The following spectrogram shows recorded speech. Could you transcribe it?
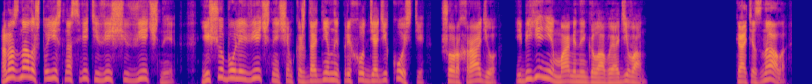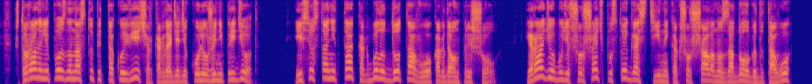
Она знала, что есть на свете вещи вечные, еще более вечные, чем каждодневный приход дяди Кости, шорох радио и биение маминой головы о диван. Катя знала, что рано или поздно наступит такой вечер, когда дядя Коля уже не придет. И все станет так, как было до того, когда он пришел. И радио будет шуршать в пустой гостиной, как шуршало оно задолго до того,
